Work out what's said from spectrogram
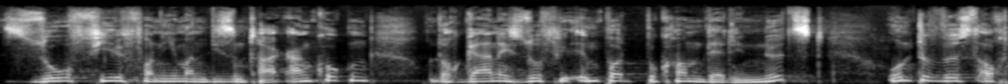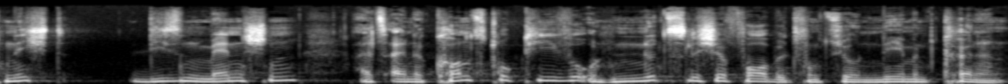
so viel von jemandem diesen Tag angucken und auch gar nicht so viel Input bekommen, der dir nützt. Und du wirst auch nicht diesen Menschen als eine konstruktive und nützliche Vorbildfunktion nehmen können.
